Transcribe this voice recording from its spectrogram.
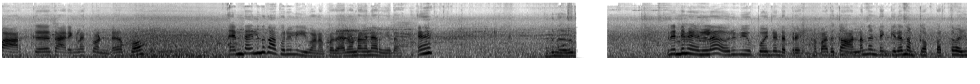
പാർക്ക് കാര്യങ്ങളൊക്കെ ഉണ്ട്. അപ്പോൾ എന്തായാലും ഇന്ന് കാക്കൂന് ലീവാണ് അപ്പോൾ അതുകൊണ്ട് അങ്ങനെ ഇറങ്ങിയതാ. ഏ? ഇതിന്റെ മേലെ ഇതിന്റെ മേളിൽ ഒരു വ്യൂ പോയിന്റ് ഉണ്ട് അത്രേ. അപ്പോൾ അത് കാണണമെന്നുണ്ടെങ്കിൽ നമുക്ക് അപ്പുറത്തെ വഴി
